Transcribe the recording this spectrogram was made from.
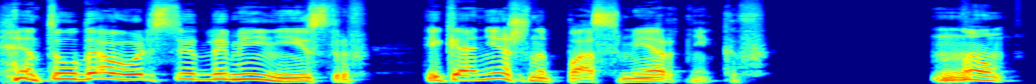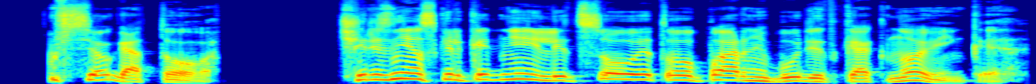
Это удовольствие для министров и, конечно, посмертников. Ну, все готово. Через несколько дней лицо у этого парня будет как новенькое,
